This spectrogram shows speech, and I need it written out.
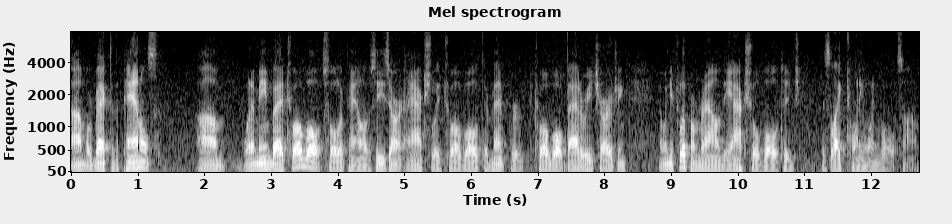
Um, we're back to the panels. Um, what I mean by a 12 volt solar panel is these aren't actually 12 volt. They're meant for 12 volt battery charging. And when you flip them around, the actual voltage is like 21 volts on them.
